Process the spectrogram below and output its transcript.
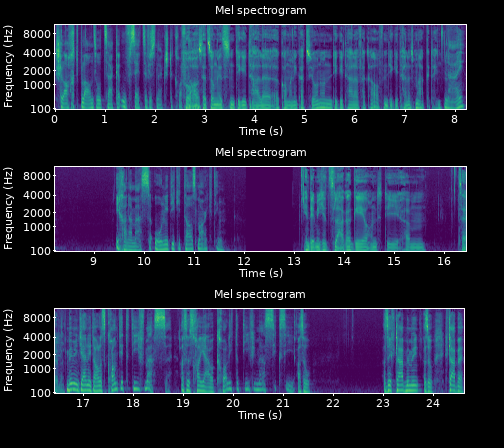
Schlachtplan sozusagen aufsetzen für das nächste Quartal. Voraussetzung ist eine digitale äh, Kommunikation und ein digitaler Verkauf, ein digitales Marketing. Nein. Ich kann auch messen ohne digitales Marketing. Indem ich ins Lager gehe und die ähm, zähle. Wir müssen ja nicht alles quantitativ messen. Also es kann ja auch eine qualitative Messung sein. Also also ich glaube, wir müssen, also ich glaube,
